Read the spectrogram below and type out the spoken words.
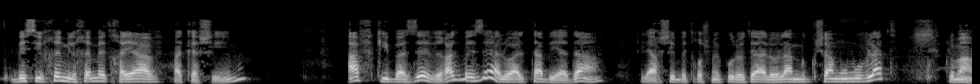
בסבכי מלחמת חייו הקשים, אף כי בזה ורק בזה הלא עלתה בידה להרשים את רושמי פעולותיה על עולם מוגשם ומובלט. כלומר,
